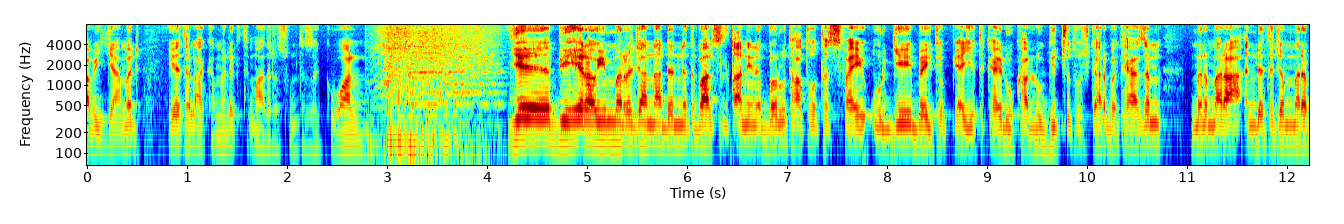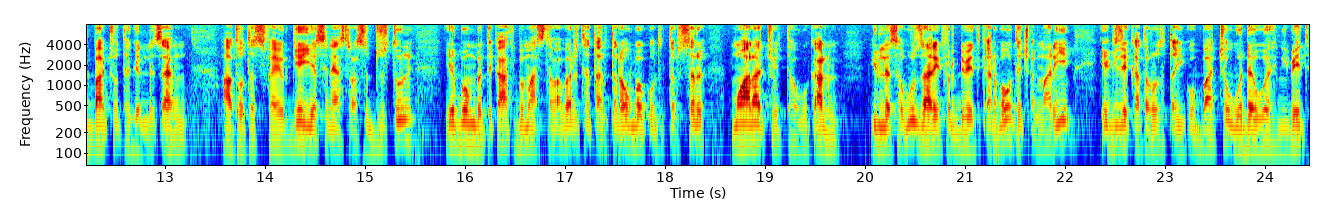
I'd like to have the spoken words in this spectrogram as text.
አብይ አህመድ የተላከ መልእክት ማድረሱም ተዘግቧል። የብሔራዊ መረጃና ደህንነት ባለስልጣን የነበሩት አቶ ተስፋዬ ኡርጌ በኢትዮጵያ እየተካሄዱ ካሉ ግጭቶች ጋር በተያያዘም ምርመራ እንደተጀመረባቸው ተገለጸ። አቶ ተስፋዬ ኡርጌ የሰኔ 16ቱን የቦምብ ጥቃት በማስተባበር ተጠርጥረው በቁጥጥር ስር መዋላቸው ይታወቃል። ግለሰቡ ዛሬ ፍርድ ቤት ቀርበው ተጨማሪ የጊዜ ቀጠሮ ተጠይቆባቸው ወደ ወህኒ ቤት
